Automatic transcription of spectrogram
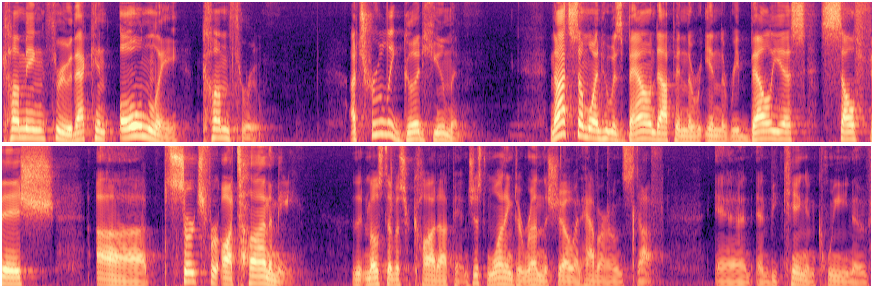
coming through, that can only come through a truly good human? Not someone who is bound up in the, in the rebellious, selfish uh, search for autonomy that most of us are caught up in, just wanting to run the show and have our own stuff and, and be king and queen of,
